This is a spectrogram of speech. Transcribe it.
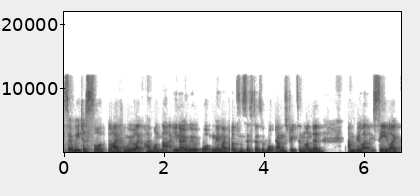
so we just saw life and we were like, I want that. You know, we would walk, me and my brothers and sisters would walk down the streets in London and be like, see like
